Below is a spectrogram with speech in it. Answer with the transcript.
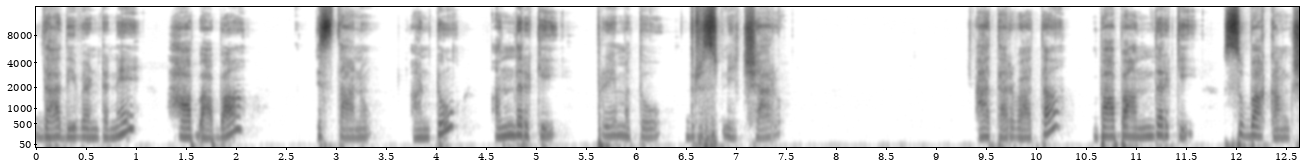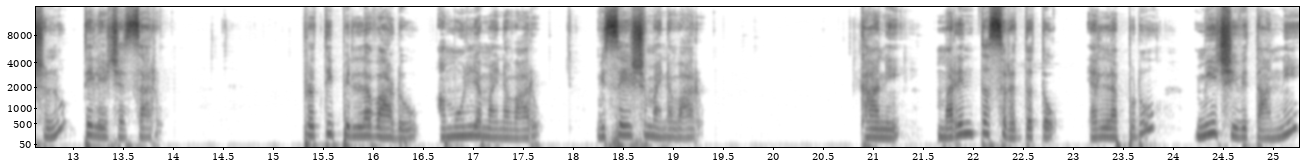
దాది వెంటనే హా బాబా ఇస్తాను అంటూ అందరికీ ప్రేమతో దృష్టినిచ్చారు. ఆ తర్వాత బాబా అందరికీ శుభాకాంక్షలను తెలియజేశారు. ప్రతి పిల్లవాడు అమూల్యమైన వారు విశేషమైన వారు. కానీ మరింత శ్రద్ధతో ఎల్లప్పుడూ మీ జీవితాన్ని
